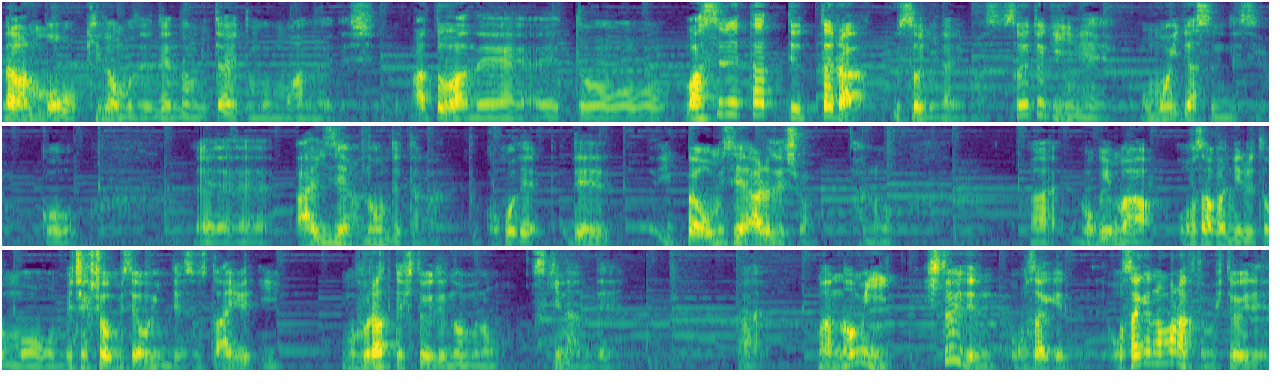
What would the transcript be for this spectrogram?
だからもう昨日も全然飲みたいとも思わないですし。あとはね、えっ、ー、と、忘れたって言ったら嘘になります。そういう時にね、思い出すんですよ。こう、えー、あ、以前は飲んでたな、ここで。で、いっぱいお店あるでしょ。あの、はい。僕今、大阪にいるともうめちゃくちゃお店多いんで、そうすると、ああいう、もうフラッと一人で飲むの好きなんで、はい。まあ飲み、一人でお酒、お酒飲まなくても一人で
